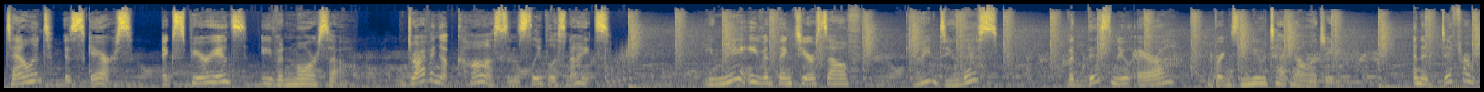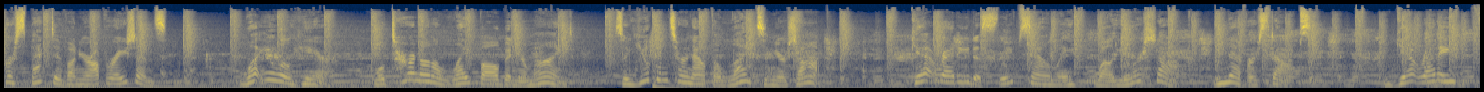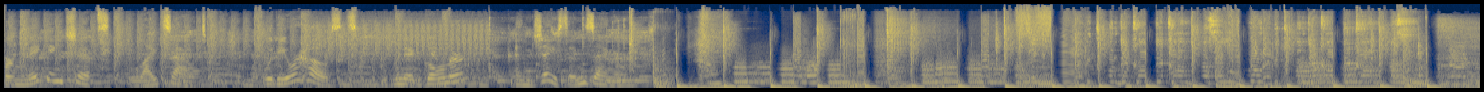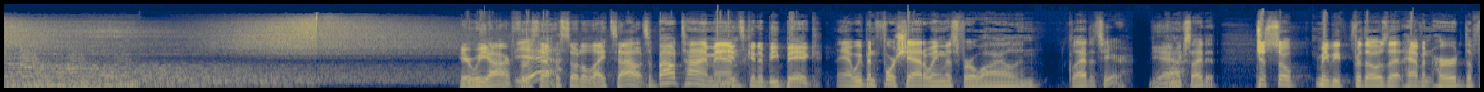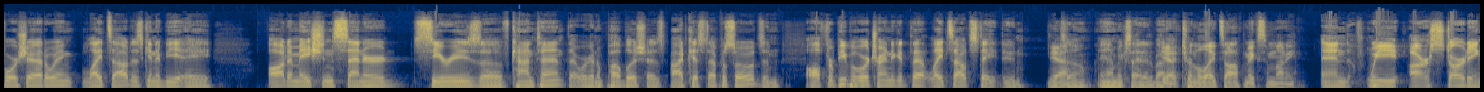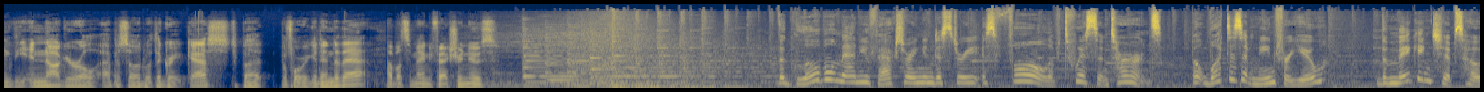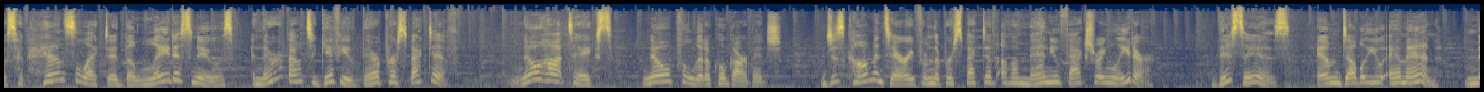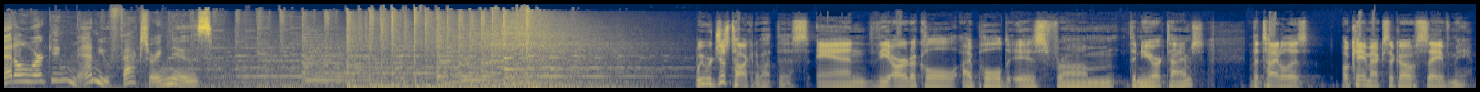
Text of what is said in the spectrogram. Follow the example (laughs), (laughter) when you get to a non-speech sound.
Talent is scarce, experience even more so, driving up costs and sleepless nights. You may even think to yourself, can I do this? But this new era brings new technology and a different perspective on your operations. What you will hear will turn on a light bulb in your mind so you can turn out the lights in your shop. Get ready to sleep soundly while your shop never stops. Get ready for Making Chips Lights Out with your hosts, Nick Goellner and Jason Zenger. Here we are, first Yeah. episode of Lights Out. It's about time, man. and it's going to be big. Yeah, we've been foreshadowing this for a while and glad it's here. Yeah. I'm excited. Just so maybe for those that haven't heard the foreshadowing, Lights Out is going to be a automation centered series of content that we're going to publish as podcast episodes and all for people who are trying to get that lights out state, dude. Yeah. So, yeah, I'm excited about Yeah, it. Yeah, turn the lights off, make some money. And we are starting the inaugural episode with a great guest, but before we get into that, How about some manufacturing news? The global manufacturing industry is full of twists and turns. But what does it mean for you? The Making Chips hosts have hand selected the latest news, and they're about to give you their perspective. No hot takes, no political garbage, just commentary from the perspective of a manufacturing leader. This is MWMN, Metalworking Manufacturing News. we were just talking about this, and the article I pulled is from the New York Times. The title is Okay, Mexico, Save Me.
